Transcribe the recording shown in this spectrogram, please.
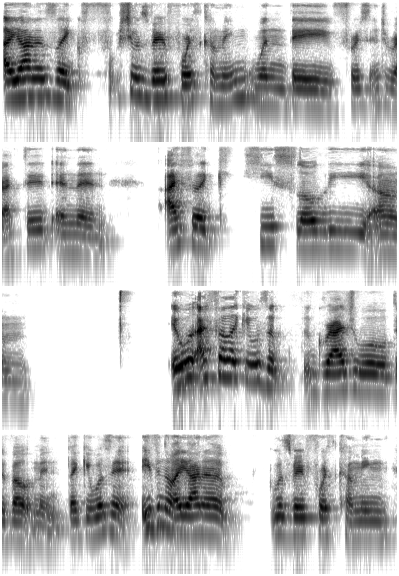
Ayana's like f- she was very forthcoming when they first interacted, and then I feel like he slowly um it was I felt like it was a gradual development. Like it wasn't even though Ayana was very forthcoming,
